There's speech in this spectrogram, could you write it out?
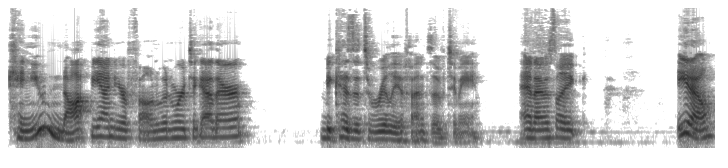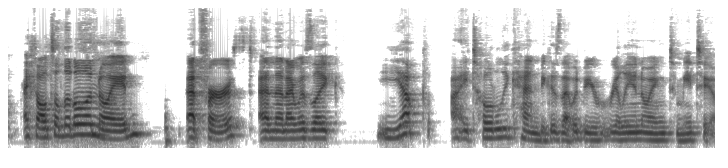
can you not be on your phone when we're together? Because it's really offensive to me. And I was like, you know, I felt a little annoyed at first. And then I was like, yep, I totally can because that would be really annoying to me too.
